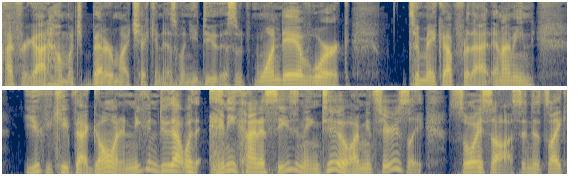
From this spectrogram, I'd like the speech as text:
I forgot how much better my chicken is when you do this. It's one day of work to make up for that and i mean you could keep that going and you can do that with any kind of seasoning too. I mean seriously soy sauce and it's like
